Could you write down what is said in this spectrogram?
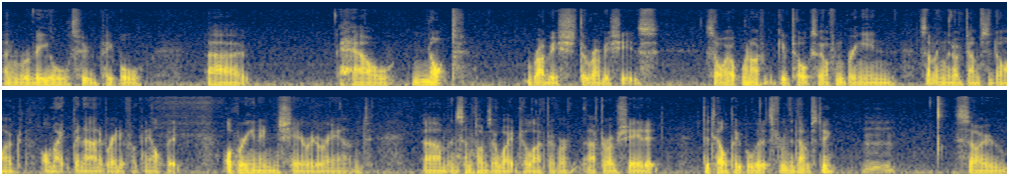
and reveal to people uh, how not rubbish the rubbish is. So I, when I give talks, I often bring in something that I've dumpster dived. I'll make banana bread if I can help it. I'll bring it in and share it around. Um, and sometimes I wait until after I've, after I've shared it to tell people that it's from the dumpster. Mm. So,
